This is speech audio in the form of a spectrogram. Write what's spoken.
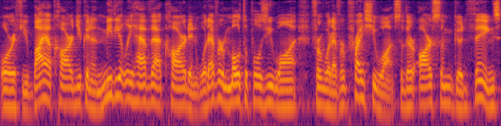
or if you buy a card, you can immediately have that card in whatever multiples you want for whatever price you want. So there are some good things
